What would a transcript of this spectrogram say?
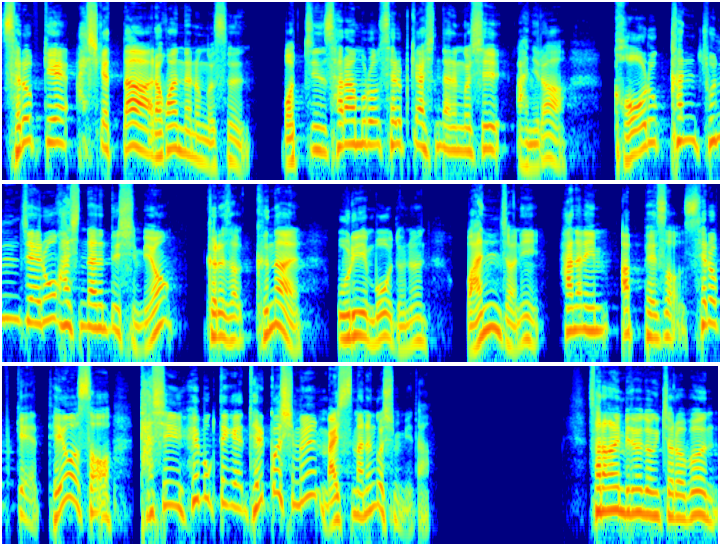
새롭게 하시겠다라고 한다는 것은 멋진 사람으로 새롭게 하신다는 것이 아니라 거룩한 존재로 하신다는 뜻이며 그래서 그날 우리 모두는 완전히 하나님 앞에서 새롭게 되어서 다시 회복되게 될 것임을 말씀하는 것입니다. 사랑하는 믿음의 동지 여러분,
